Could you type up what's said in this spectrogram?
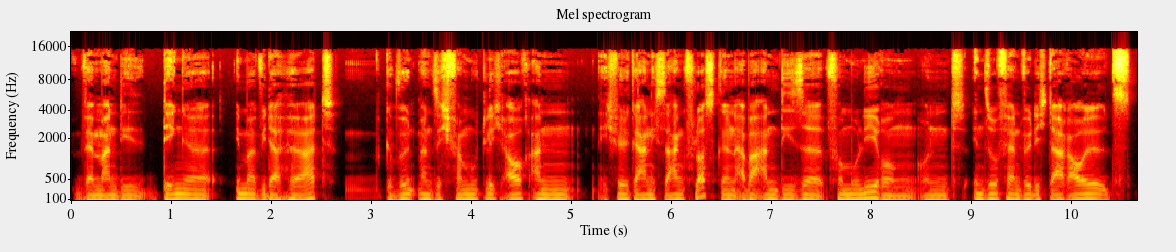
wenn man die Dinge immer wieder hört, gewöhnt man sich vermutlich auch an, ich will gar nicht sagen Floskeln, aber an diese Formulierungen. Und insofern würde ich da Rauls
